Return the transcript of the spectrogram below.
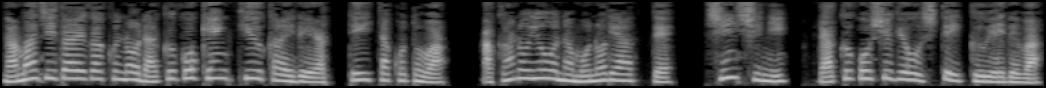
生地大学の落語研究会でやっていたことは、赤のようなものであって、真摯に落語修行していく上では、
